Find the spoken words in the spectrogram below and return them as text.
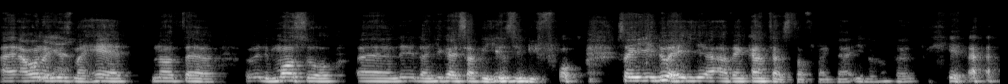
I, I want to yeah. use my head, not uh, the muscle uh, that you guys have been using before. So you do it. Yeah, I've encountered stuff like that, you know. But yeah,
